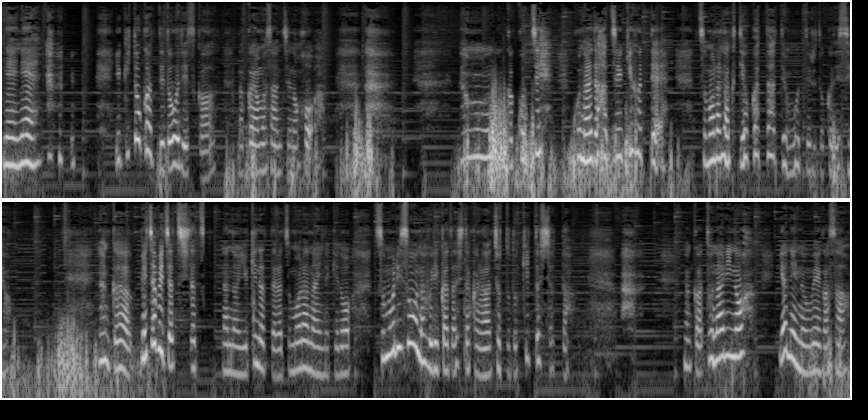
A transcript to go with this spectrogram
ねえねえ。雪とかってどうですか？中山さんちの方。いやもうなんかこっち、この間初雪降って積もらなくてよかったって思ってるとこですよ。なんか、べちゃべちゃしたあの雪だったら積もらないんだけど、積もりそうな降り方したからちょっとドキッとしちゃった。なんか隣の屋根の上がさ、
